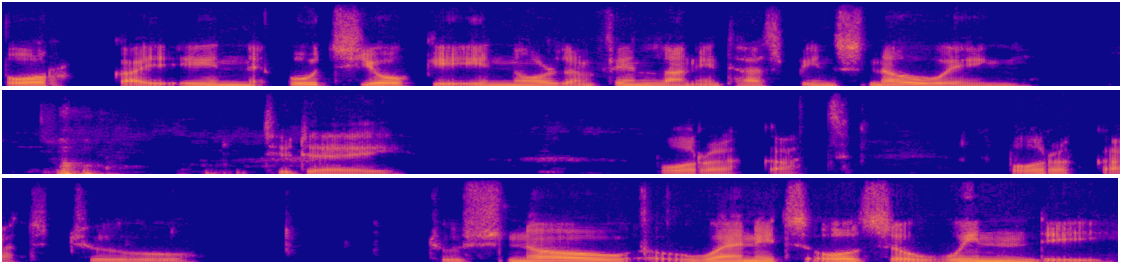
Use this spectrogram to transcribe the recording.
porkkai in Utsjoki in northern Finland. It has been snowing today. Porakat. Porakat to to snow when it's also windy,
